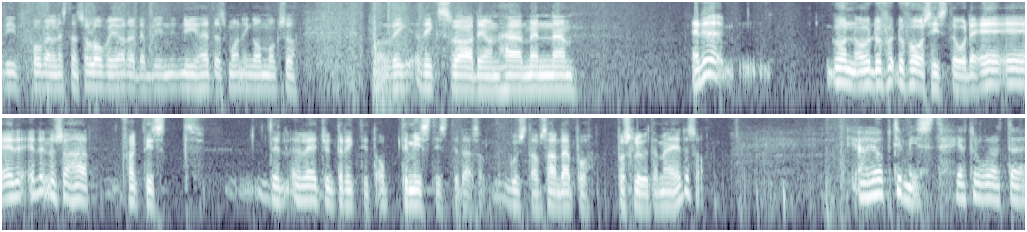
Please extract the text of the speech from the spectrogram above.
vi får väl nästan så lov att göra det. Det blir nyheter småningom också från Riksradion här, men eh, är det, Gun, och du, du får sista ordet, är, är, är det nu så här faktiskt, det lät ju inte riktigt optimistiskt det där som Gustav sa där på, på slutet, men är det så? Jag är optimist. Jag tror att eh,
